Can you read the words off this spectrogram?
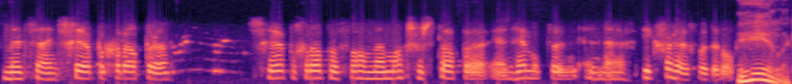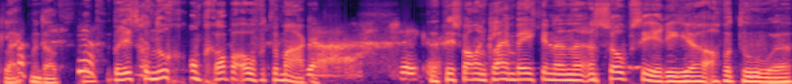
Met zijn scherpe grappen. Scherpe grappen van Max Verstappen en Hamilton. En ik verheug me erop. Heerlijk lijkt me dat. ja. Want er is genoeg om grappen over te maken. Ja, zeker. Het is wel een klein beetje een, een soapserie af en toe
